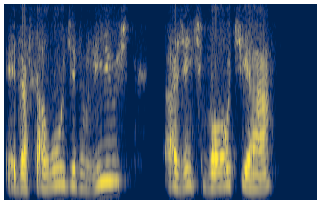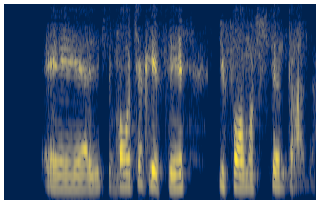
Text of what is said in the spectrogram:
é, da saúde do vírus, a gente volte a é, a gente volte a crescer de forma sustentada.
